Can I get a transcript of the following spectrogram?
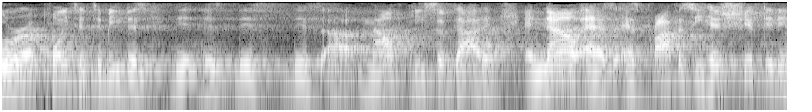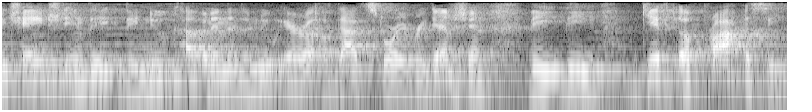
who are appointed to be this, this, this, this uh, mouthpiece of God. And, and now, as, as prophecy has shifted and changed in the, the new covenant, in the new era of God's story of redemption, the, the gift of prophecy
